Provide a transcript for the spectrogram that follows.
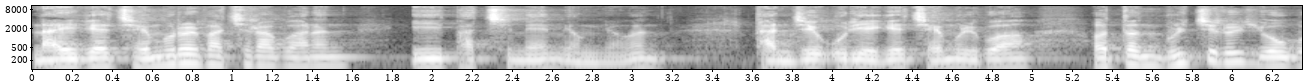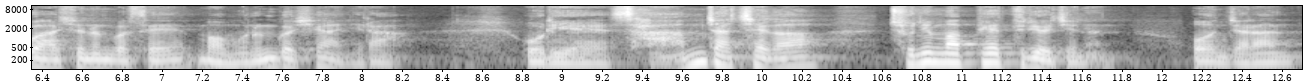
나에게 재물을 바치라고 하는 이 바침의 명령은 단지 우리에게 재물과 어떤 물질을 요구하시는 것에 머무는 것이 아니라 우리의 삶 자체가 주님 앞에 드려지는 온전한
